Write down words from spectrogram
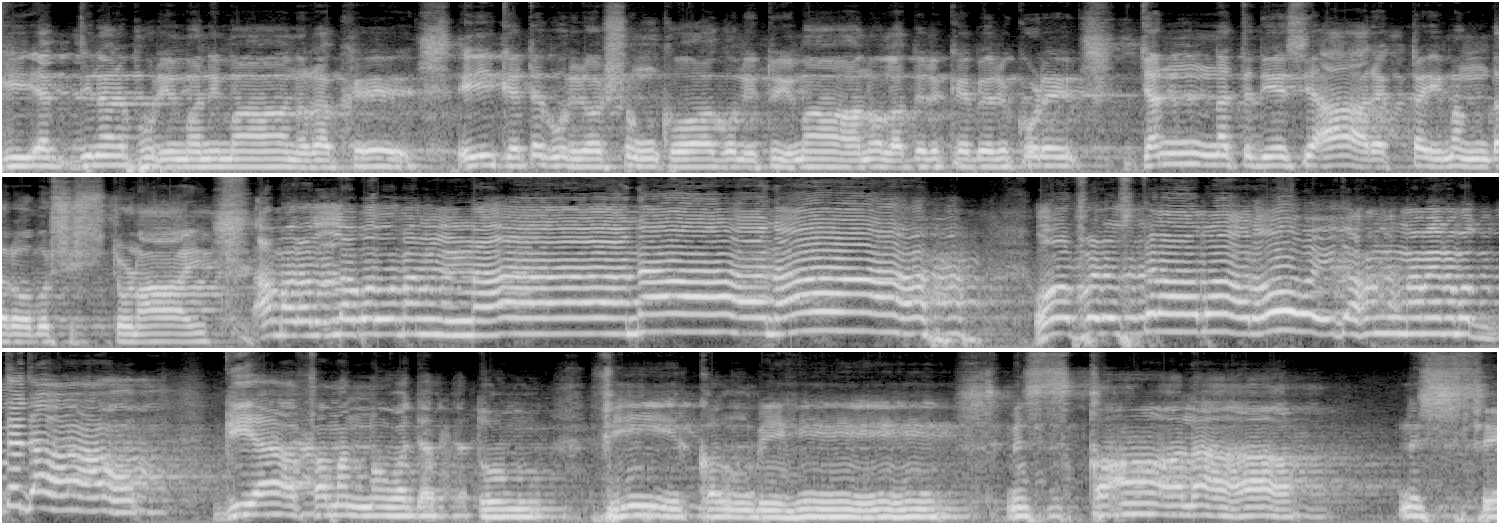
গিয়ে একদিনের পরিমাণ ইমান রাখে। এই ক্যাটাগরির অসংখ্য অগণিত ইমান ওলাদেরকে বের করে জান্নাতে দিয়েছে। আর একটা ইমানদার অবশিষ্ট নাই। আমার আল্লাহ বলবেন না না না। ও ফেরেশতারা আবার ওই জাহান্নামের মধ্যে যাও। গিয়া ফামান ওয়াজাদতুম ফি কলবিহি মিসকালা নিসফি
